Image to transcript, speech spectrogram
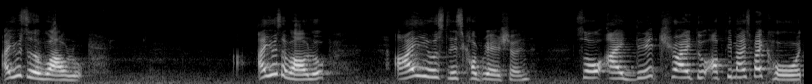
I use a while loop. I use a while loop. I use list comprehension. So I did try to optimize my code.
